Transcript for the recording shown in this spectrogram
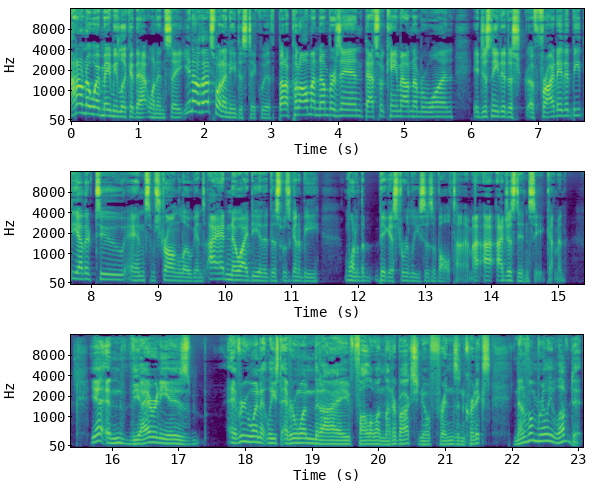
I don't know what made me look at that one and say, you know, that's what I need to stick with. But I put all my numbers in. That's what came out number one. It just needed a, a Friday that beat the other two and some strong Logans. I had no idea that this was going to be one of the biggest releases of all time. I, I, I just didn't see it coming. Yeah, and the irony is everyone, at least everyone that I follow on Letterboxd, you know, friends and critics, none of them really loved it.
